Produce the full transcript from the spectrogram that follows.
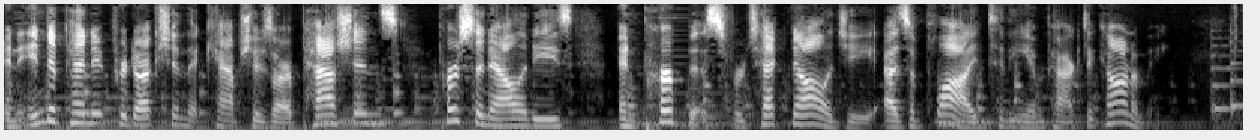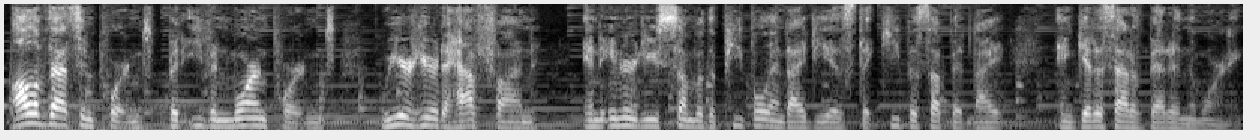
an independent production that captures our passions, personalities, and purpose for technology as applied to the impact economy. All of that's important, but even more important, we are here to have fun and introduce some of the people and ideas that keep us up at night and get us out of bed in the morning.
